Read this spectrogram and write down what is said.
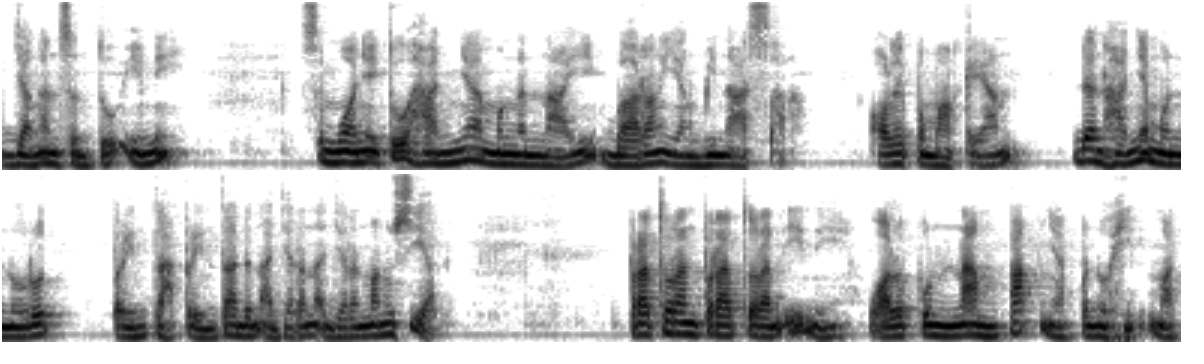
jangan sentuh ini, Semuanya itu hanya mengenai barang yang binasa oleh pemakaian dan hanya menurut perintah-perintah dan ajaran-ajaran manusia. Peraturan-peraturan ini walaupun nampaknya penuh hikmat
